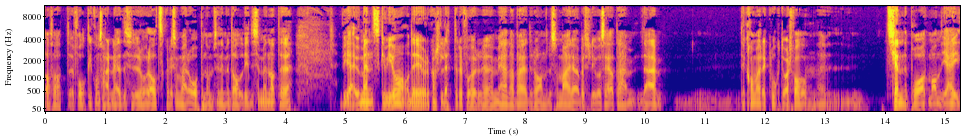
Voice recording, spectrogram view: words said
altså at folk i konsernledelser overalt skal liksom være åpne om sine mentale lidelser, men at, det, vi er jo mennesker, vi òg, og det gjør det kanskje lettere for eh, medarbeidere og andre som er i arbeidslivet å se at det, er, det, er, det kan være klokt å i hvert fall eh, kjenne på at man jeg,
